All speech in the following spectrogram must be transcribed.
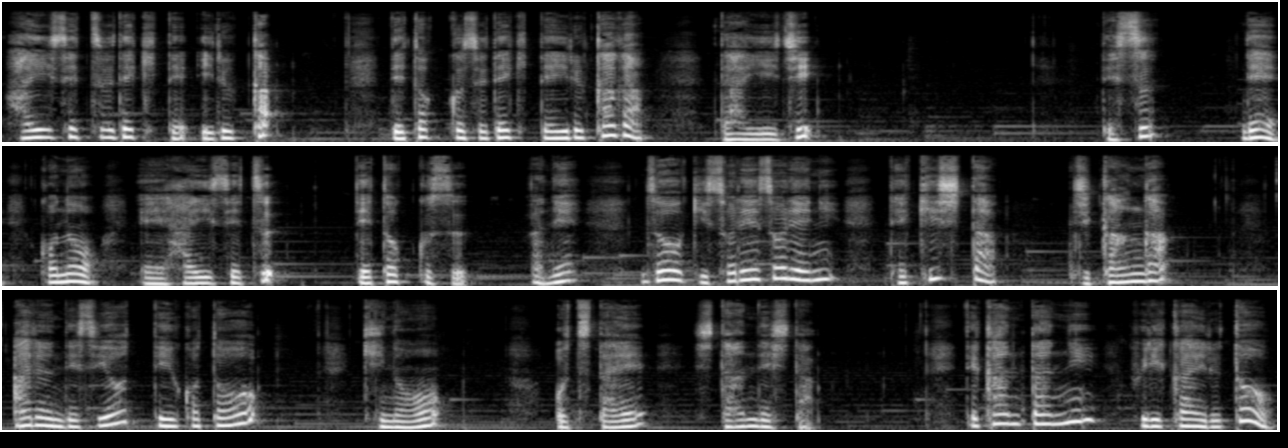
排泄できているか、デトックスできているかが大事です。で、この、えー、排泄、デトックスはね、臓器それぞれに適した時間があるんですよっていうことを昨日お伝えしたんでした。で、簡単に振り返ると、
